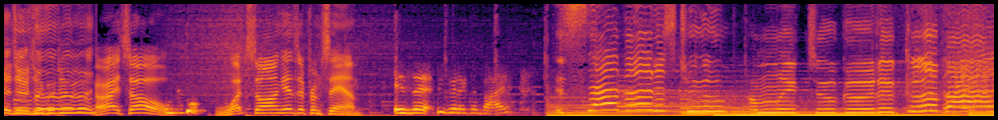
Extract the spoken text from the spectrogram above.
All right, so what song is it from Sam? Is it Too Good at Goodbye? It's sad, but it's true. I'm way too good at goodbye.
